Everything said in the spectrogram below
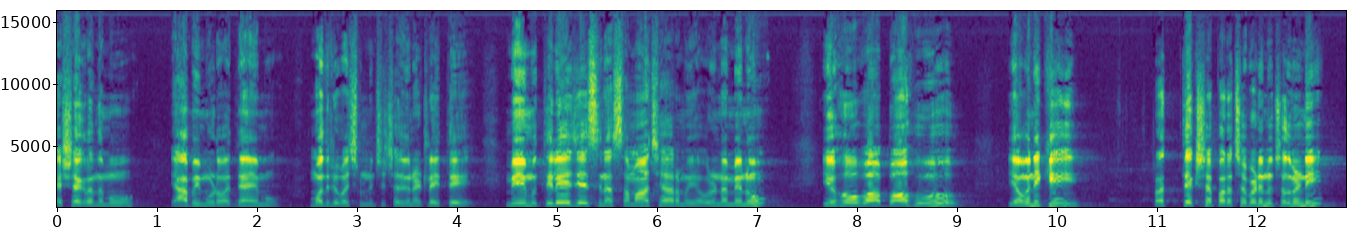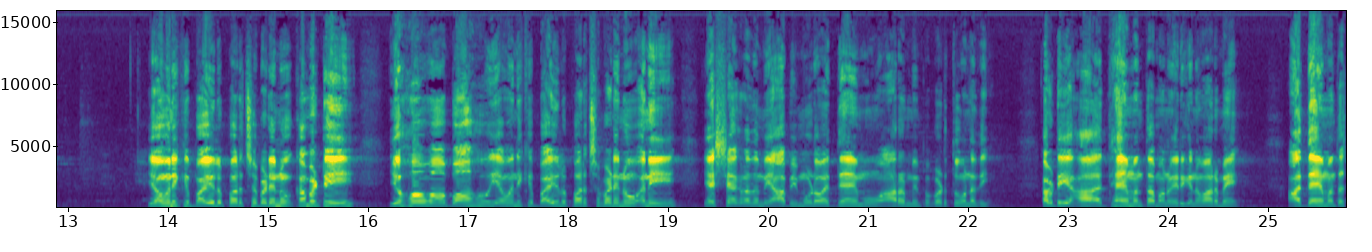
యశా గ్రంథము యాభై మూడవ అధ్యాయము. మొదటి వచనం నుంచి చదివినట్లయితే మేము తెలియజేసిన సమాచారము ఎవరు నమ్మెను? యహోవా బాహువు ఎవనికి ప్రత్యక్షపరచబడెను? చదవండి. ఎవనికి బయలుపరచబడెను? కాబట్టి యహోవా బాహు ఎవనికి బయలుపరచబడెను అని యశాగ్రంథం యాభై మూడవ అధ్యాయము ఆరంభింపబడుతూ ఉన్నది. కాబట్టి ఆ అధ్యాయం అంతా మనం ఎరిగిన వారమే. అధ్యాయం అంతా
